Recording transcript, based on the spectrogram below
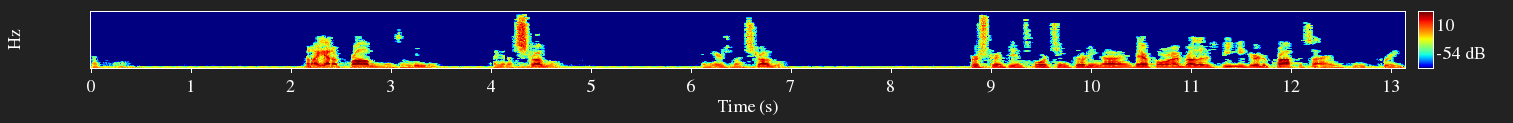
That's. But I got a problem as a leader. I got a struggle. And here's my struggle. 1 Corinthians 14:39 Therefore my brothers be eager to prophesy which means preach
